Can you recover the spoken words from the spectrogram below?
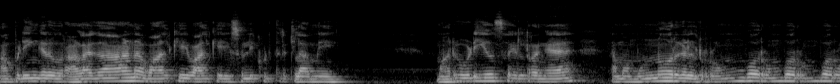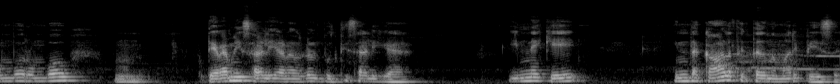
அப்படிங்கிற ஒரு அழகான வாழ்க்கை வாழ்க்கையை சொல்லி கொடுத்துருக்கலாமே? மறுபடியும் சொல்கிறேங்க நம்ம முன்னோர்கள் ரொம்ப ரொம்ப ரொம்ப ரொம்ப ரொம்ப திறமைசாலியானவர்கள் புத்திசாலிக இன்னைக்கு இந்த காலத்துக்கு தகுந்த மாதிரி பேசு.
